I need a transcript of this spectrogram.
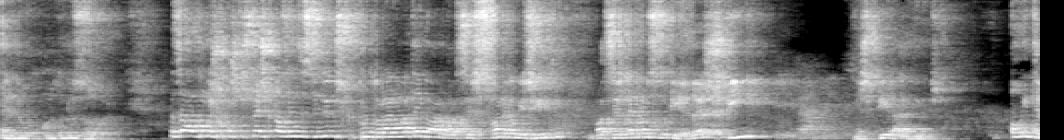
a Nabucodonosor. Mas há algumas construções que nós ainda sabemos que perduraram até agora. Vocês, se forem ao Egito, vocês lembram-se do quê? Das, pi... das pirâmides. Ou então,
